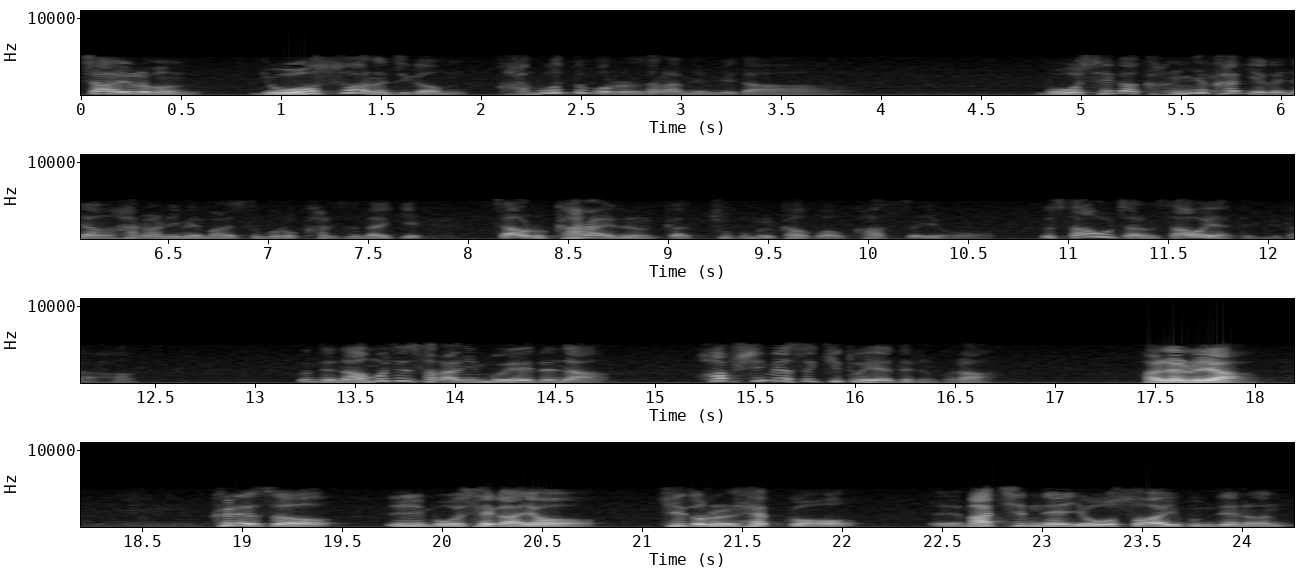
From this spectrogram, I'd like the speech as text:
자, 여러분 요수아는 지금 아무것도 모르는 사람입니다. 모세가 강력하게 그냥 하나님의 말씀으로 카리스마 있게 싸우러 가라 이러니까 죽음을 각오하고 갔어요. 그 싸울 자는 싸워야 됩니다. 근데 나머지 사람이 뭐 해야 되냐? 합심해서 기도해야 되는 거라. 할렐루야. 그래서 이 모세가요. 기도를 했고 에, 마침내 여호수아의 군대는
